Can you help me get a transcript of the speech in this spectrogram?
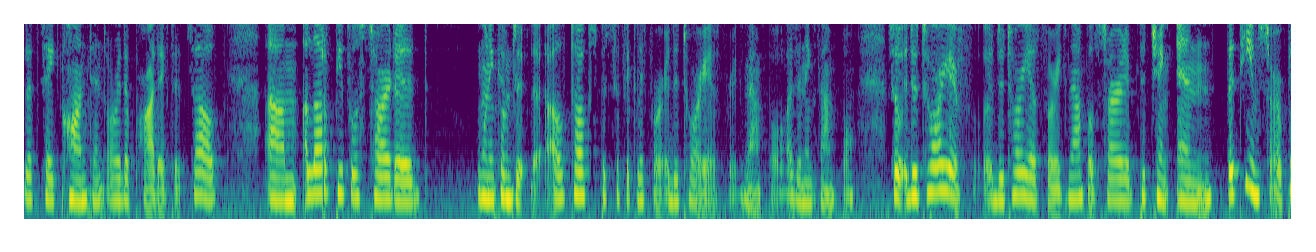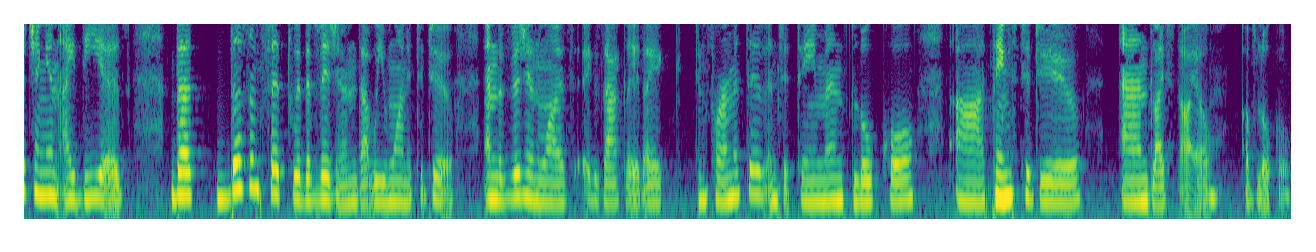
let's say content or the product itself, um, a lot of people started when it comes to I'll talk specifically for editorial for example as an example. So editorial editorial for example started pitching in the team started pitching in ideas that doesn't fit with the vision that we wanted to do. And the vision was exactly like informative entertainment local uh, things to do and lifestyle of local.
